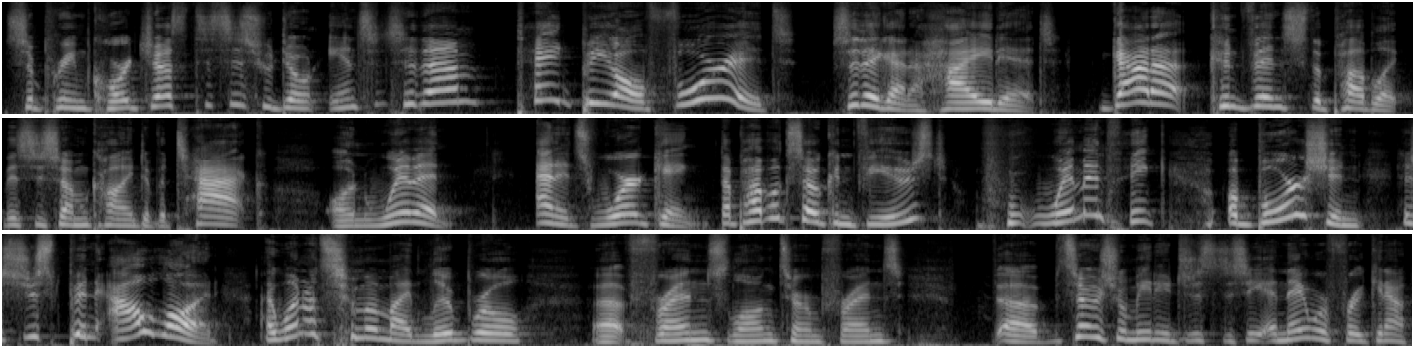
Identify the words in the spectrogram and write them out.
Supreme Court justices who don't answer to them, they'd be all for it. So they gotta hide it. Gotta convince the public this is some kind of attack on women. And it's working. The public's so confused. women think abortion has just been outlawed. I went on some of my liberal uh, friends, long term friends, uh, social media just to see, and they were freaking out.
